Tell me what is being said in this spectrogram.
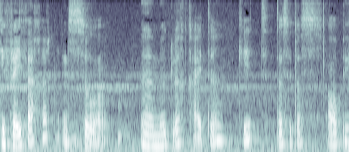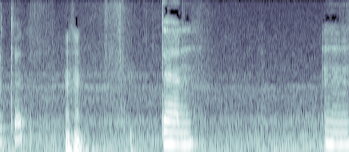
die Freifächer. Es so äh, Möglichkeiten gibt, dass sie das anbieten. Mhm. Dann mm,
